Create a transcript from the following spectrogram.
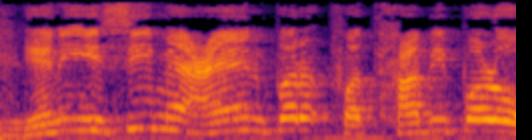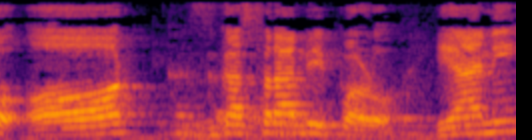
یعنی اسی میں عین پر فتحہ بھی پڑھو اور کسرہ بھی پڑھو۔ یعنی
